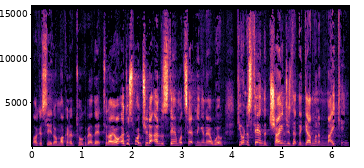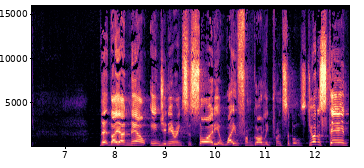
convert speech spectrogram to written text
like I said, I'm not going to talk about that today. I just want you to understand what's happening in our world. Do you understand the changes that the government are making? that they are now engineering society away from godly principles? Do you understand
